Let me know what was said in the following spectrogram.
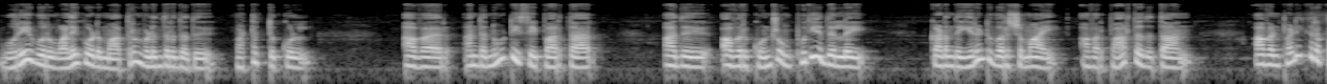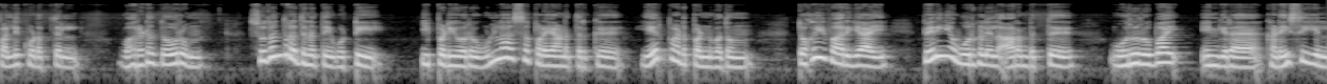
ஒரே ஒரு வளைகோடு மாத்திரம் விழுந்திருந்தது வட்டத்துக்குள். அவர் அந்த நோட்டீஸை பார்த்தார். அது அவருக்கொன்றும் புதியதில்லை. கடந்த இரண்டு வருஷமாய் அவர் பார்த்தது தான். அவன் படிக்கிற பள்ளிக்கூடத்தில் வருடந்தோறும் சுதந்திர தினத்தை ஒட்டி இப்படி ஒரு உல்லாச பிரயாணத்திற்கு ஏற்பாடு பண்ணுவதும் தொகை வாரியாய் பெரிய ஊர்களில் ஆரம்பித்து ஒரு ரூபாய் என்கிற கடைசியில்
